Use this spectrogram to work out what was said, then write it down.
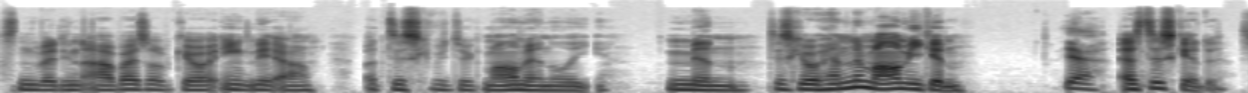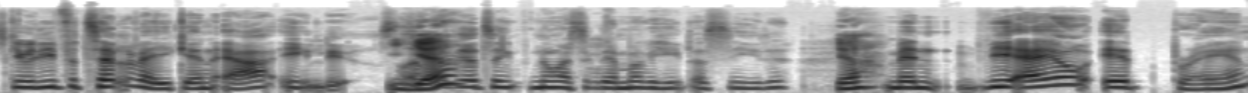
sådan hvad dine arbejdsopgaver egentlig er. Og det skal vi dykke meget mere ned i. Men det skal jo handle meget om igen. Ja. Altså, det skal det. Skal vi lige fortælle, hvad igen er egentlig? Så Ja. Jeg tænkte, nu så glemmer vi helt at sige det. Ja. Men vi er jo et brand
